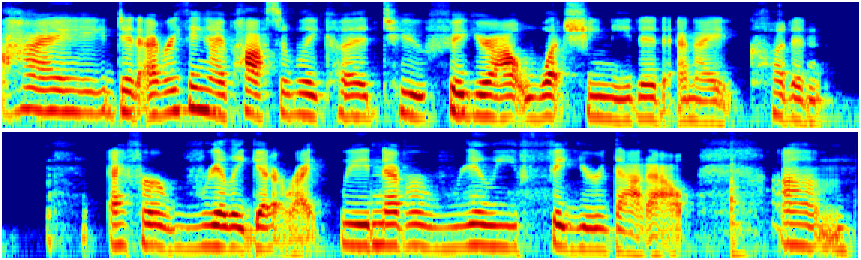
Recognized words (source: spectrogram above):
I did everything I possibly could to figure out what she needed, and I couldn't ever really get it right. We never really figured that out. Um,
